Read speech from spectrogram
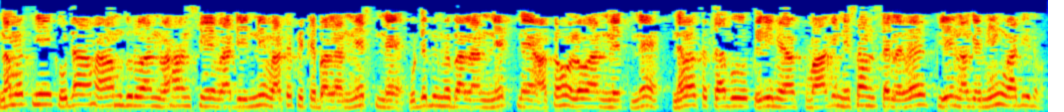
නමුත් මේ කුඩා හාමුදුරුවන් වහන්සේ වඩින්නේ වටපිට බලන්නෙත් නෑ, උඩබිම බලන්නෙත් නෑ, අත හොලවන්නෙත් නෑ. නැවත තබූ පිළිමයක් වාගේ නිසංසලව පිය නගමින් වඩිනවා.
